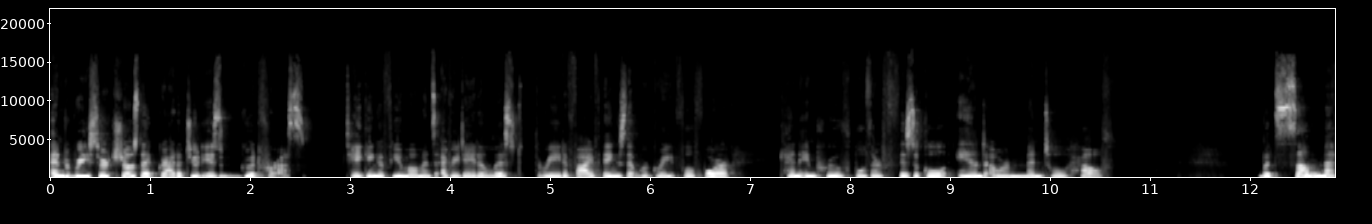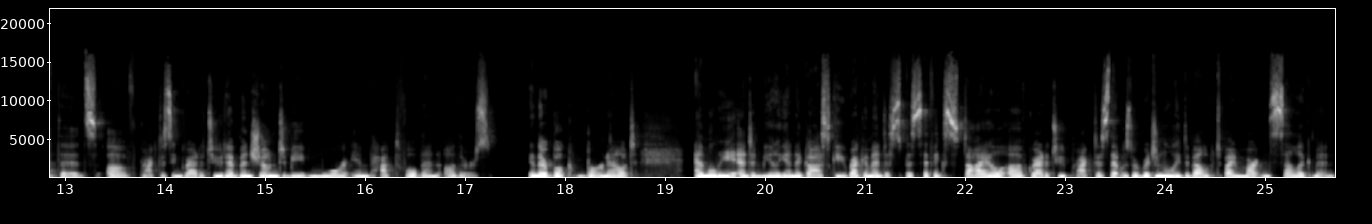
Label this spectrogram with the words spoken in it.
And research shows that gratitude is good for us. Taking a few moments every day to list three to five things that we're grateful for can improve both our physical and our mental health. But some methods of practicing gratitude have been shown to be more impactful than others. In their book, Burnout, Emily and Amelia Nagoski recommend a specific style of gratitude practice that was originally developed by Martin Seligman.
